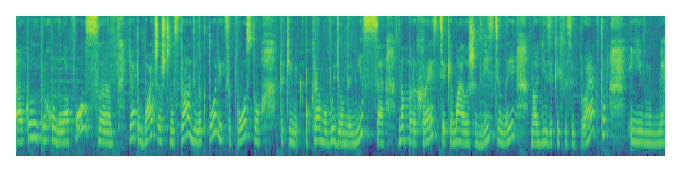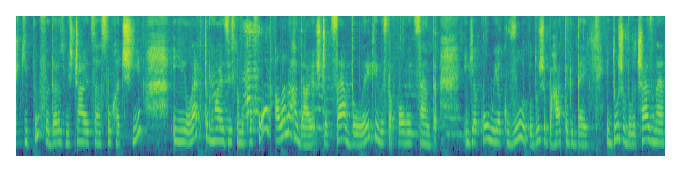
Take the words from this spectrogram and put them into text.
е, коли проходила повз, е, я побачила, що насправді лекторій це просто таке окремо виділене місце на перехресті, яке має лише дві стіни, на одній з яких висить проектор, і м'які пуфи, де розміщаються слухачі. І лектор має, звісно, мікрофон. Але нагадаю, що це великий виставковий центр, в якому, як у вулику, дуже багато людей і дуже величезне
